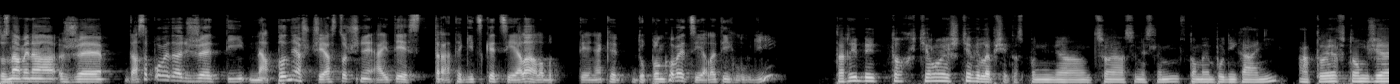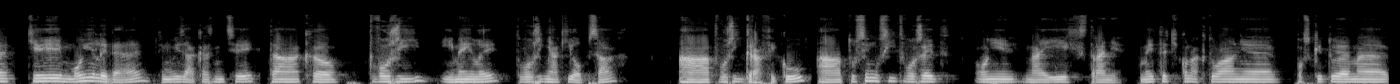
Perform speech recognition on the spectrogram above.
To znamená, že dá sa povedať, že ty naplňaš čiastočne aj tie strategické ciele alebo tie nejaké doplnkové ciele tých ľudí? Tady by to chtělo ještě vylepšit, aspoň eh, co já si myslím v tom mém podnikání. A to je v tom, že ti moji lidé, ti moji zákazníci, tak eh, tvoří e-maily, tvoří nějaký obsah a tvoří grafiku a tu si musí tvořit oni na jejich straně. My teď aktuálně poskytujeme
